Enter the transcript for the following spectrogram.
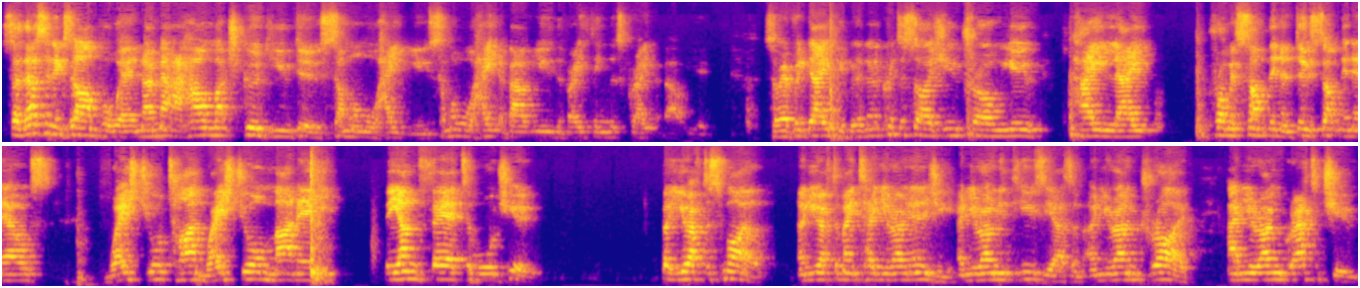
So that's an example where no matter how much good you do, someone will hate you. Someone will hate about you the very thing that's great about you. So every day people are going to criticize you, troll you, pay late, promise something and do something else, waste your time, waste your money, be unfair towards you. But you have to smile and you have to maintain your own energy and your own enthusiasm and your own drive and your own gratitude.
